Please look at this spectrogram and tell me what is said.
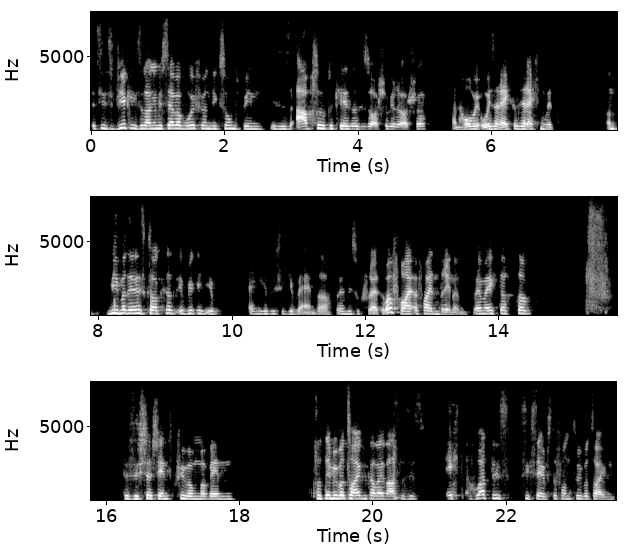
es ist wirklich, solange ich mich selber wohlfühle und ich gesund bin, ist es absolut okay, dass ich so ausschaue, wie ich ausschaue. Dann habe ich alles erreicht, was ich erreichen will. Und wie man das gesagt hat, ich hab wirklich, ich hab eigentlich ein bisschen geweint da, weil ich mich so gefreut habe. Aber Freu Freudentränen, weil ich mir echt gedacht habe, das ist ein schönes Gefühl, wenn man wenn von dem überzeugen kann, weil ich weiß, dass es echt hart ist, sich selbst davon zu überzeugen.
